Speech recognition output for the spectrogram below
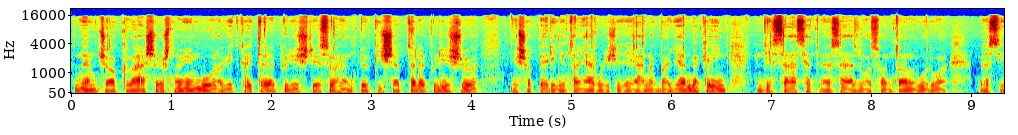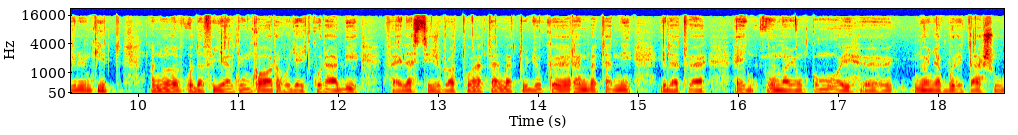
nem csak Vásárosnaminból, a vitkai település részről, hanem több kisebb településről, és a Perényi tanyáról is ide járnak be a gyermekeink, mint egy 170-180 tanulóról beszélünk itt. Nagyon odafigyeltünk arra, hogy hogy egy korábbi fejlesztésből a tornatermet tudjuk rendbe tenni, illetve egy nagyon komoly műanyagborítású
